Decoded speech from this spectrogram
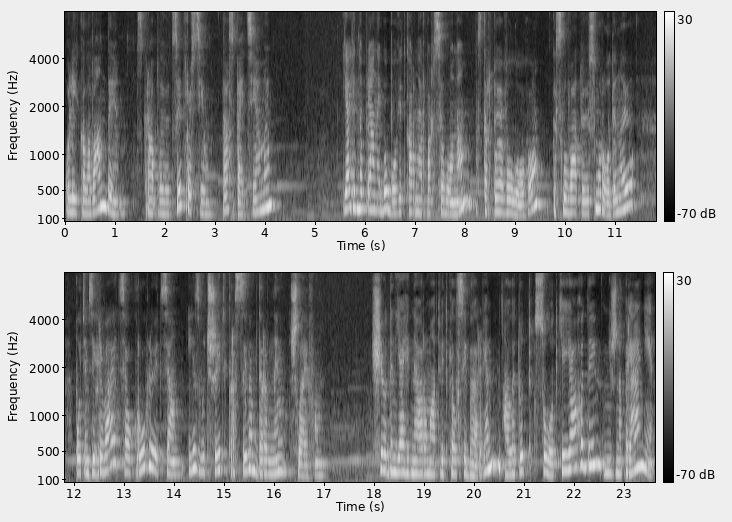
олійка лаванди з краплею цитрусів та спеціями. Ягідно-пряний бобо від Карнер Барселона стартує волого, кисловатою смородиною, потім зігрівається, округлюється і звучить красивим деревним шлейфом. Ще один ягідний аромат від Келсі Бервін, але тут солодкі ягоди, ніжнопряні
